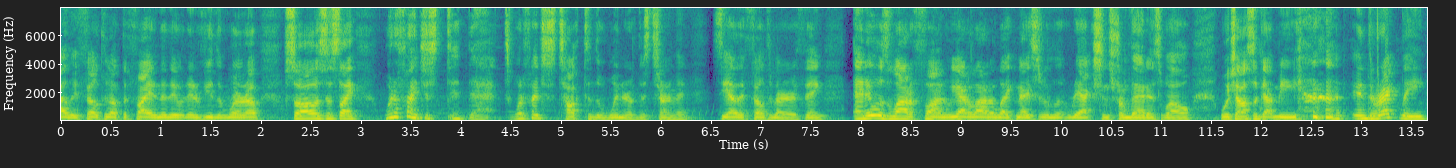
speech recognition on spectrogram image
how they felt about the fight, and then they would interview the winner up. So I was just like, what if I just did that? What if I just talked to the winner of this tournament, see how they felt about everything? And it was a lot of fun. We got a lot of like nice re- reactions from that as well, which also got me indirectly.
